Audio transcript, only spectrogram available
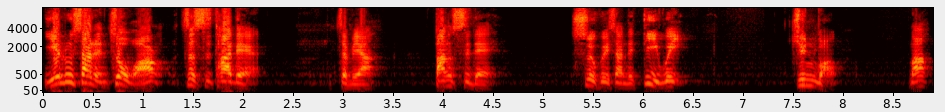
耶路撒冷做王，这是他的怎么样？当时的社会上的地位，君王，啊，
